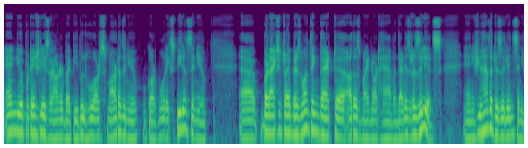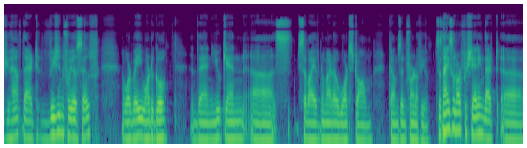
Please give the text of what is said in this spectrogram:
and you're potentially surrounded by people who are smarter than you who got more experience than you uh, but Action Tribe, there is one thing that uh, others might not have, and that is resilience. And if you have that resilience and if you have that vision for yourself about where you want to go, then you can uh, s- survive no matter what storm comes in front of you. So thanks a lot for sharing that, uh,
